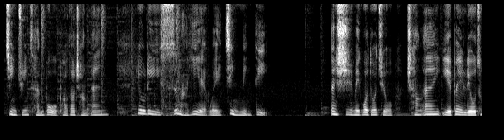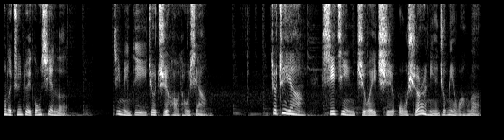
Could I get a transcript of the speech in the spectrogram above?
晋军残部跑到长安，又立司马邺为晋闵帝。但是没过多久，长安也被刘聪的军队攻陷了，晋闵帝就只好投降。就这样，西晋只维持五十二年就灭亡了，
